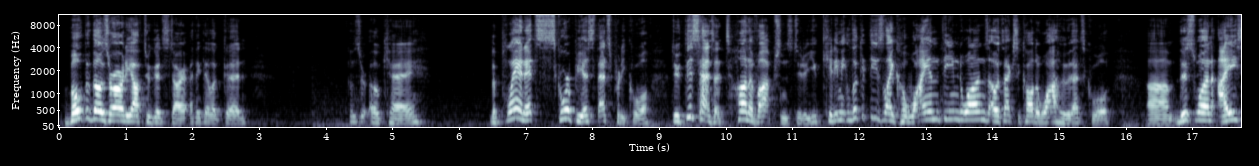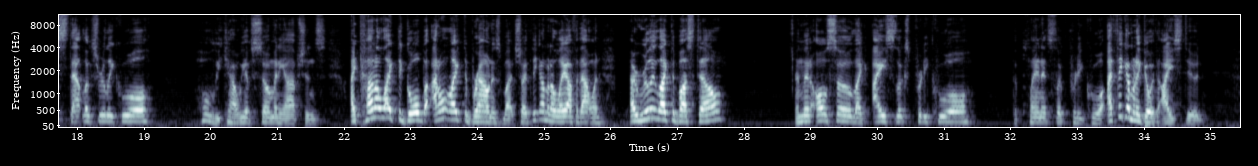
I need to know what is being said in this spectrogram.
Both of those are already off to a good start. I think they look good. Those are okay. The planets, Scorpius, that's pretty cool. Dude, this has a ton of options, dude. Are you kidding me? Look at these, like, Hawaiian-themed ones. Oh, it's actually called Oahu. That's cool. Um, this one, Ice. That looks really cool. Holy cow, we have so many options. I kind of like the gold, but I don't like the brown as much. So I think I'm going to lay off of that one. I really like the Bustel. And then also, like, Ice looks pretty cool. The planets look pretty cool. I think I'm going to go with Ice, dude.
